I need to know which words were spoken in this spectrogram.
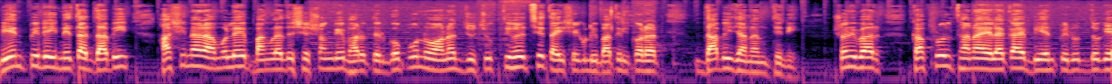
বিএনপির এই নেতার দাবি, হাসিনার আমলে বাংলাদেশের সঙ্গে ভারতের গোপন ও অনার্য চুক্তি হয়েছে, তাই সেগুলি বাতিল করার দাবি জানান তিনি। শনিবার কাফরুল থানা এলাকায় বিএনপির উদ্যোগে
